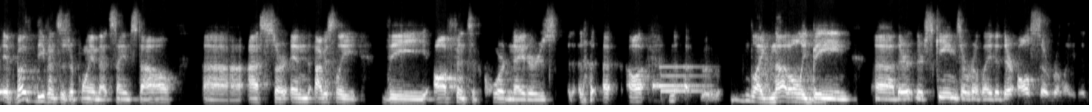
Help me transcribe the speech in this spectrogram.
if both defenses are playing that same style, uh, I cert- and obviously the offensive coordinators, uh, uh, like not only being uh, their their schemes are related, they're also related.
